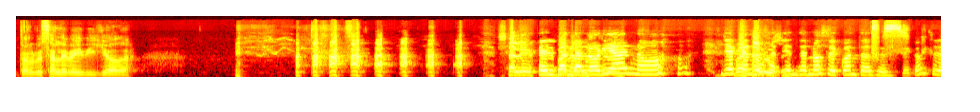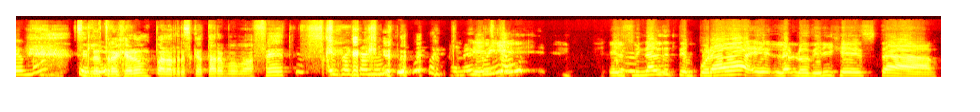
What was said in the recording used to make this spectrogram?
Tal vez sale Baby Yoda. el Mandaloriano, ya que anda saliendo no sé cuántas, este, ¿cómo se llama? Si lo trajeron para rescatar Boba Fett. Exactamente, porque no es el, final de temporada eh, lo dirige esta,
